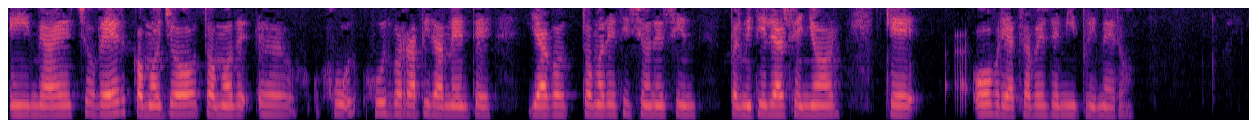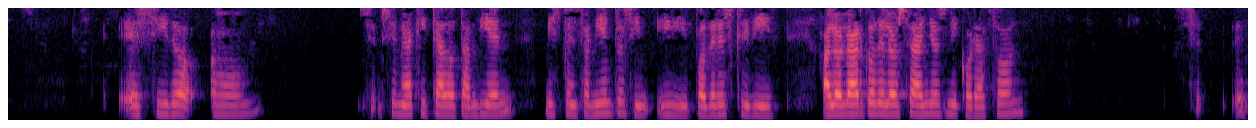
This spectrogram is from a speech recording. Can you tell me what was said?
y me ha hecho ver cómo yo tomo de- eh, ju- juzgo rápidamente y hago tomo decisiones sin permitirle al Señor que obre a través de mí primero. He sido ah, se, me ha quitado también mis pensamientos y, poder escribir. A lo largo de los años mi corazón eh,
